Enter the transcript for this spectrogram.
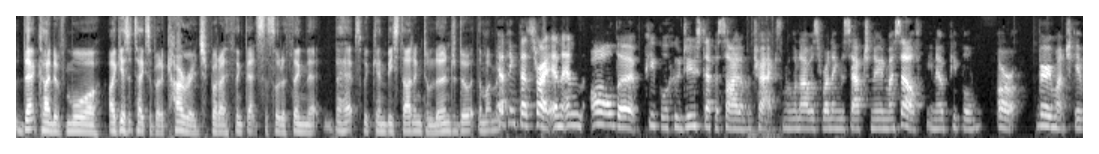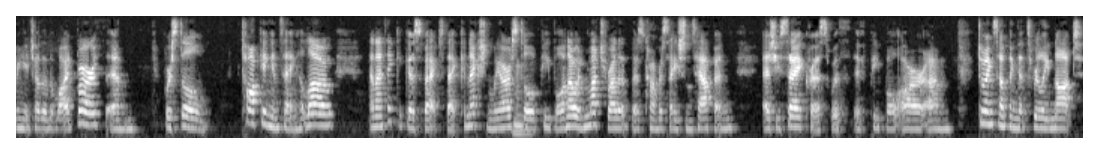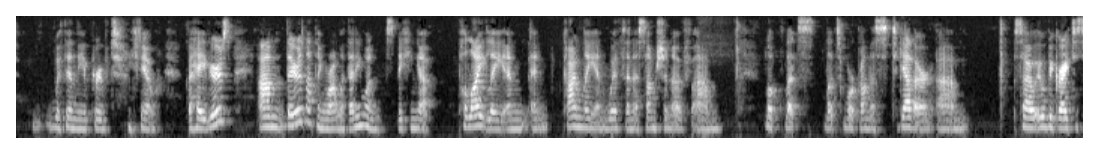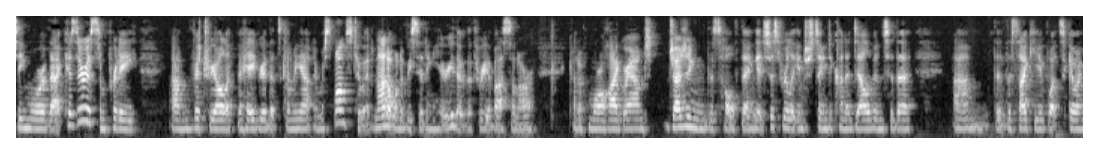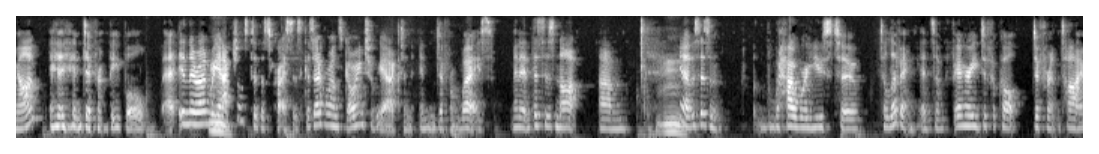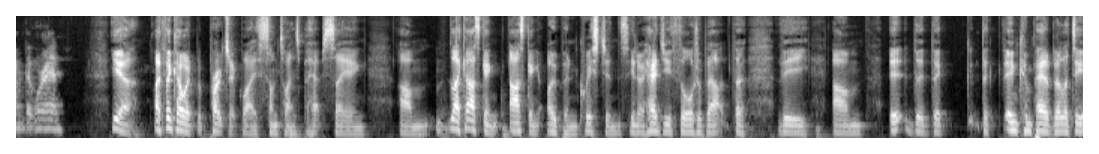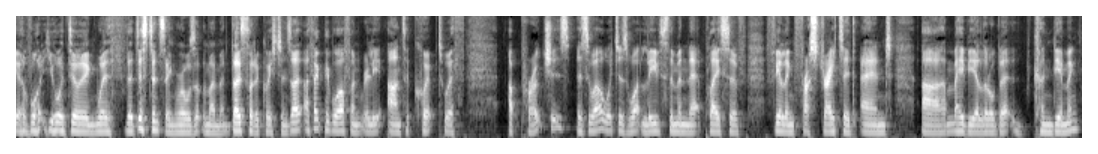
that kind of more i guess it takes a bit of courage but i think that's the sort of thing that perhaps we can be starting to learn to do at the moment. Yeah i think that's right. And and all the people who do step aside on the tracks I mean, when i was running this afternoon myself you know people are very much giving each other the wide berth and we're still talking and saying hello. And i think it goes back to that connection. We are still mm. people. And i would much rather those conversations happen as you say chris with if people are um, doing something that's really not within the approved you know behaviors. Um, there is nothing wrong with anyone speaking up politely and and kindly and with an assumption of um, look let's let's work on this together. Um, so it would be great to see more of that because there is some pretty um, vitriolic behavior that's coming out in response to it. And i don't want to be sitting here either the three of us on our kind of moral high ground judging this whole thing. It's just really interesting to kind of delve into the um, the, the psyche of what's going on in, different people uh, in their own mm. reactions to this crisis, because everyone's going to react in, in different ways. And it, this is not, um, mm. you know, this isn't how we're used to, to living. It's a very difficult, different time that we're in. Yeah, I think I would approach it by sometimes perhaps saying, um, like asking asking open questions. You know, had you thought about the the um, it, the the the incompatibility of what you're doing with the distancing rules at the moment, those sort of questions. I, I, think people often really aren't equipped with approaches as well, which is what leaves them in that place of feeling frustrated and uh, maybe a little bit condemning.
